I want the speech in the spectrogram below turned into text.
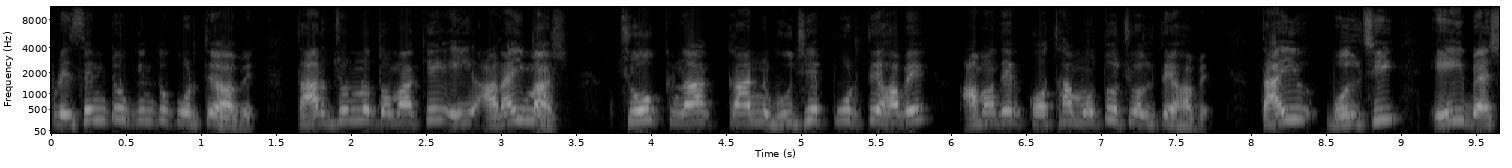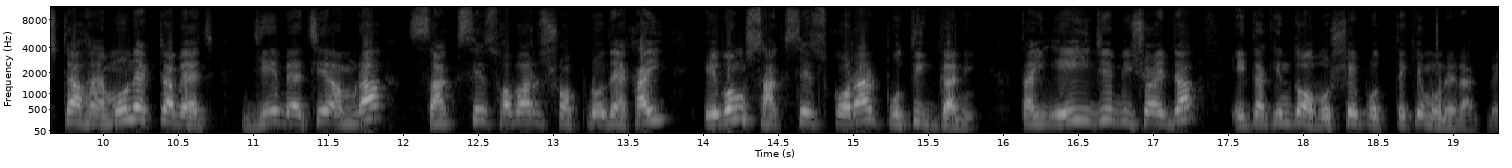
প্রেজেন্টও কিন্তু করতে হবে। তার জন্য তোমাকে এই আড়াই মাস চোখ, নাক, কান বুঝে পড়তে হবে, আমাদের কথা মতো চলতে হবে। তাই বলছি, এই ব্যাচটা এমন একটা ব্যাচ যে ব্যাচে আমরা সাকসেস হবার স্বপ্ন দেখাই এবং সাকসেস করার প্রতিজ্ঞা নিই। তাই এই যে বিষয়টা, এটা কিন্তু অবশ্যই প্রত্যেকে মনে রাখবে।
